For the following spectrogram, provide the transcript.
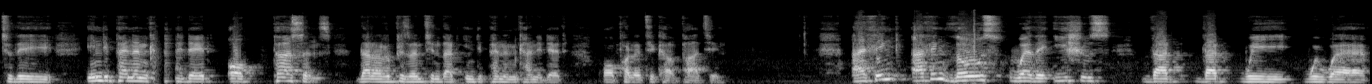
to the independent candidate or persons that are representing that independent candidate or political party. I think I think those were the issues that that we we were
